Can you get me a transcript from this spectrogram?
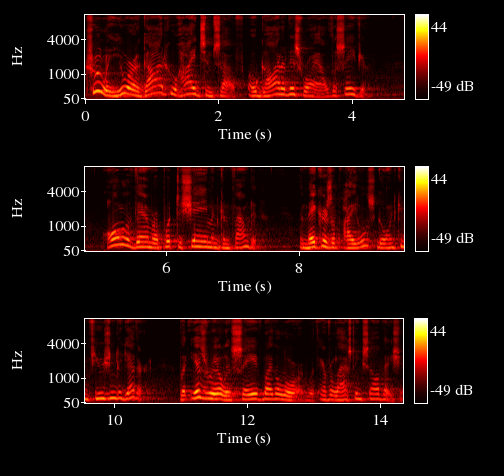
Truly, you are a God who hides himself, O God of Israel, the Savior. All of them are put to shame and confounded. The makers of idols go in confusion together. But Israel is saved by the Lord with everlasting salvation.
